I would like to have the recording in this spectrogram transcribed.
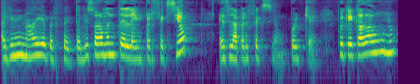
Aquí no hay nadie perfecto. Aquí solamente la imperfección es la perfección. ¿Por qué? Porque cada uno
